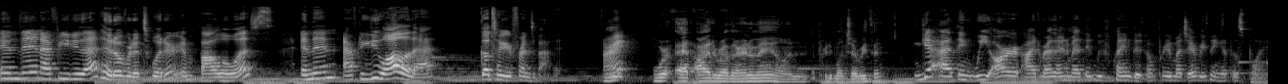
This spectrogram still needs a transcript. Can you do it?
And then after you do that, head over to Twitter and follow us. And then after you do all of that, go tell your friends about it. All right? We're at I'd Rather Anime on pretty much everything. Yeah, I think we are. I'd rather anime. I think we've claimed it on pretty much everything at this point.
